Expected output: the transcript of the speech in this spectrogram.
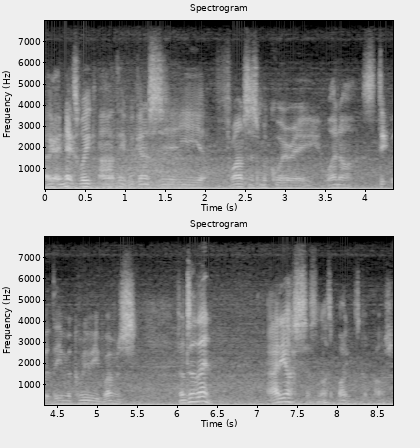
Okay, next week I think we're going to see Francis McQuarrie. Why not? Stick with the McQuarrie brothers. So until then, adios. That's a nice bike that's got past.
